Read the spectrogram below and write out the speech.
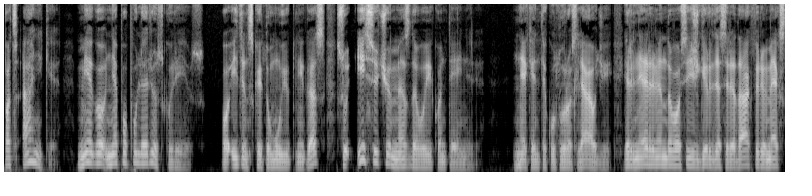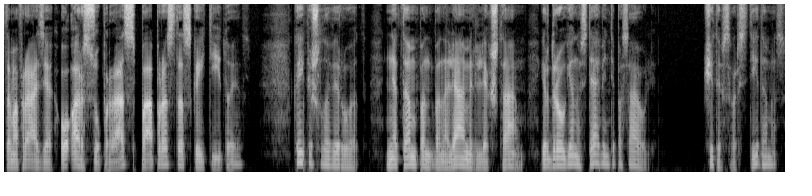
Pats Anikė mėgo nepopuliarius kuriejus, o itin skaitomųjų knygas su įsiučiu mesdavo į konteinerį. Nekentė kultūros liaudžiai ir nervindavosi išgirdęs redaktorių mėgstamą frazę, o ar supras paprastas skaitytojas? Kaip išlaviruot, netampant banaliam ir lėkštam ir draugė nustebinti pasaulį. Šitaip svarstydamas,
